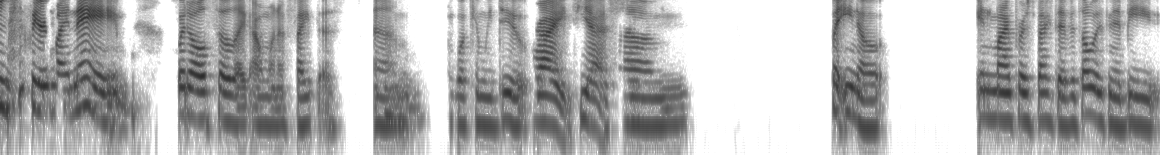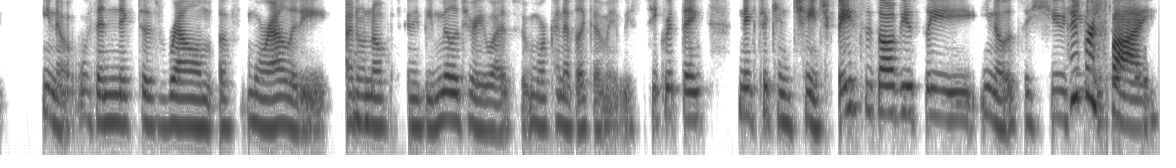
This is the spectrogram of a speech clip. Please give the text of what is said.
clear my name, but also like I want to fight this. Um, mm-hmm. what can we do? Right. Yes. Um, but you know, in my perspective, it's always going to be you know, within Nicte's realm of morality. I don't mm-hmm. know if it's going to be military wise, but more kind of like a maybe secret thing. Nicte can change faces, obviously. You know, it's a huge super spy.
